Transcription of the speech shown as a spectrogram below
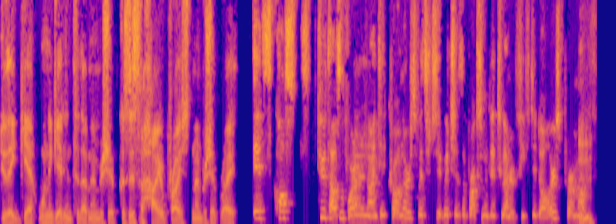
Do they get when they get into that membership? Because it's a higher priced membership, right? It's cost 2,490 kroners, which, which is approximately $250 per month. Mm-hmm.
